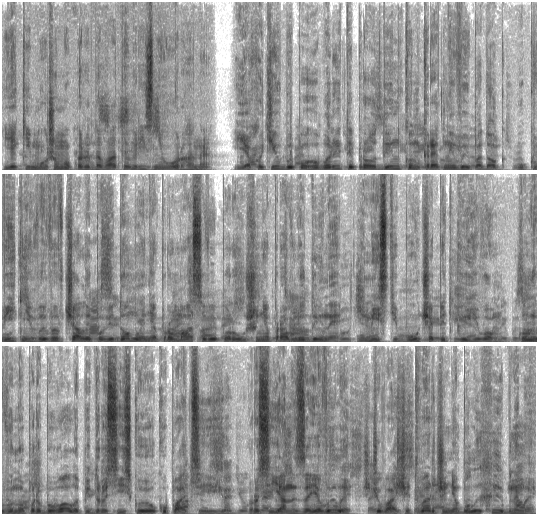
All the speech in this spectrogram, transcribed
які можемо передавати в різні органи. Я хотів би поговорити про один конкретний випадок. У квітні ви вивчали повідомлення про масові порушення прав людини у місті Буча під Києвом, коли воно перебувало під російською окупацією. Росіяни заявили, що ваші твердження були хибними.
